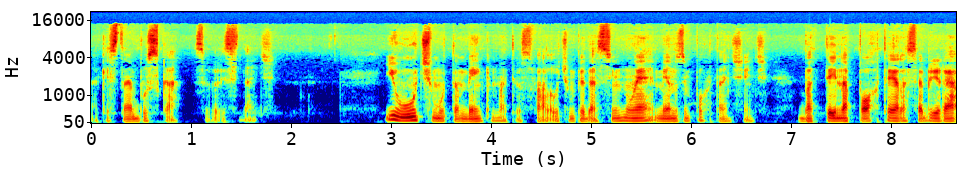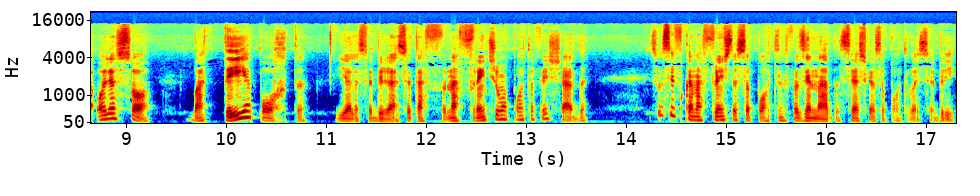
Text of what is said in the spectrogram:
A questão é buscar essa felicidade. E o último também que Mateus fala, o último pedacinho, não é menos importante, gente. Batei na porta e ela se abrirá. Olha só, batei a porta e ela se abrirá. Você está na frente de uma porta fechada. Se você ficar na frente dessa porta sem fazer nada, você acha que essa porta vai se abrir?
